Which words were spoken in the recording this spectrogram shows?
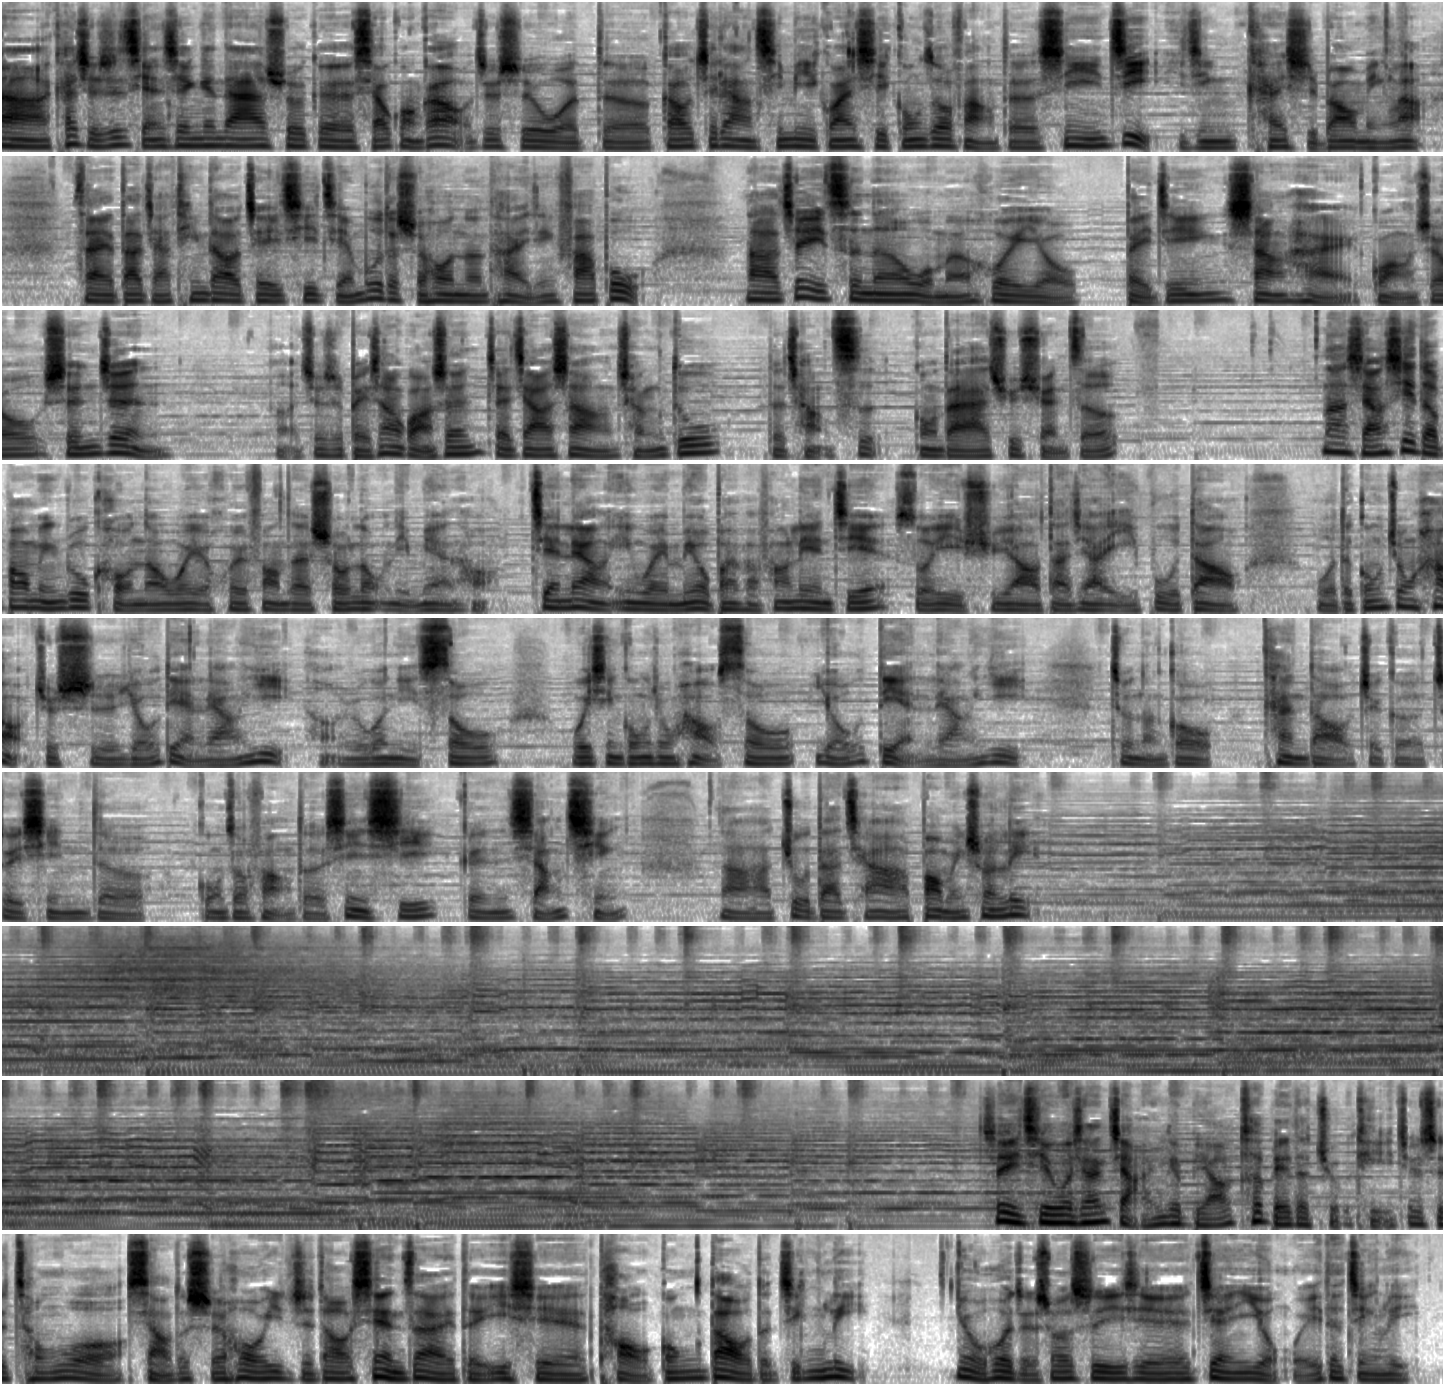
那开始之前，先跟大家说个小广告，就是我的高质量亲密关系工作坊的新一季已经开始报名了。在大家听到这一期节目的时候呢，它已经发布。那这一次呢，我们会有北京、上海、广州、深圳，呃，就是北上广深，再加上成都的场次，供大家去选择。那详细的报名入口呢，我也会放在收录里面哈。见谅，因为没有办法放链接，所以需要大家移步到我的公众号，就是有点良意啊。如果你搜微信公众号搜有点良意，就能够看到这个最新的工作坊的信息跟详情。那祝大家报名顺利。这一期我想讲一个比较特别的主题，就是从我小的时候一直到现在的一些讨公道的经历，又或者说是一些见义勇为的经历。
